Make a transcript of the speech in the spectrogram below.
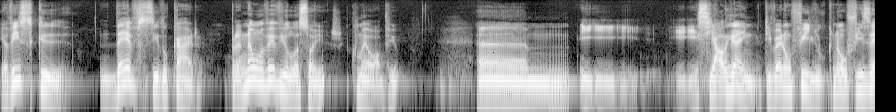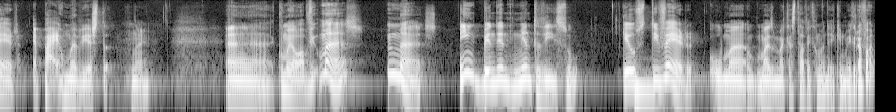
Eu disse que deve-se educar para não haver violações, como é óbvio, um, e, e, e, se alguém tiver um filho que não o fizer, é pá, é uma besta, não é? Uh, como é óbvio, mas, mas, independentemente disso, eu se tiver uma, mais uma castada que eu mandei aqui no microfone,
